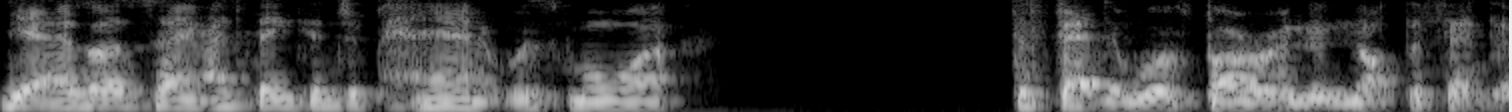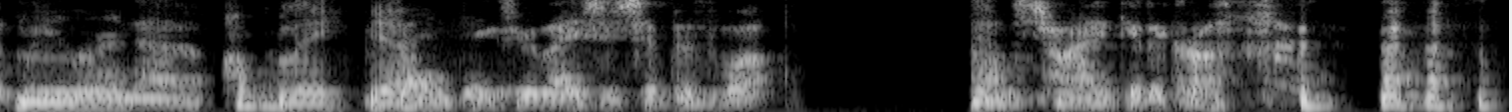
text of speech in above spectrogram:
Yeah, as I was saying, I think in Japan it was more the fact that we were foreign and not the fact that we were in a probably yeah. same sex relationship is what I was trying to get across.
